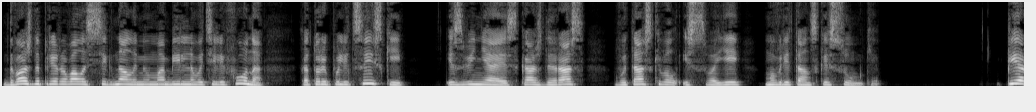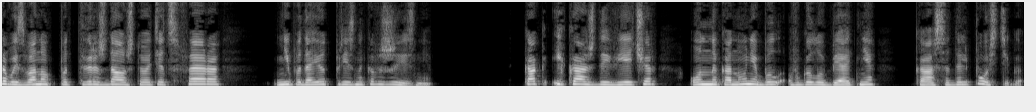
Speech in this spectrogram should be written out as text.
дважды прерывалась сигналами мобильного телефона, который полицейский, извиняясь, каждый раз вытаскивал из своей мавританской сумки. Первый звонок подтверждал, что отец Ферра не подает признаков жизни. Как и каждый вечер, он накануне был в голубятне Касса дель Постиго,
